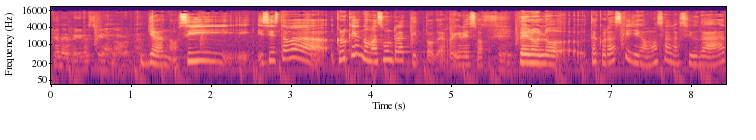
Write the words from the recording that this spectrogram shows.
que de regreso ya no, ¿verdad? Ya no. Sí, y sí estaba, creo que nomás un ratito de regreso. Sí. Pero lo, ¿te acuerdas que llegamos a la ciudad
